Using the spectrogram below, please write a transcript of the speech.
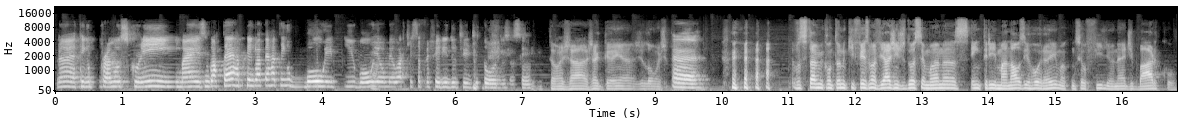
né, tem o Primal Scream, mas Inglaterra, porque a Inglaterra tem o Bowie, e o Bowie ah. é o meu artista preferido de, de todos, assim. Então já, já ganha de longe. É. Você estava me contando que fez uma viagem de duas semanas entre Manaus e Roraima com seu filho, né, de barco.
